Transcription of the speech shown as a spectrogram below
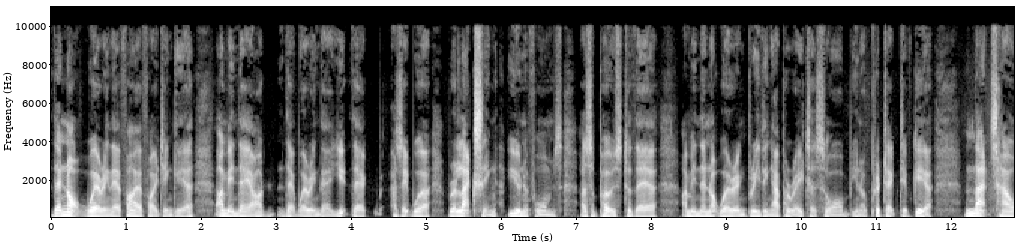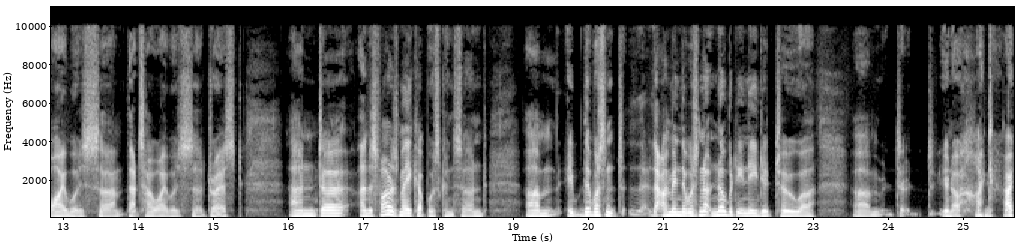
they're not wearing their firefighting gear. I mean, they are. They're wearing their their as it were relaxing uniforms as opposed to their. I mean, they're not wearing breathing apparatus or you know protective gear. And that's how I was. Uh, that's how I was uh, dressed. And uh, and as far as makeup was concerned, um, it, there wasn't. I mean, there was no nobody needed to uh, um, to, you know, I, I,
